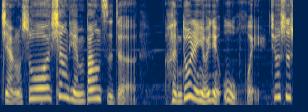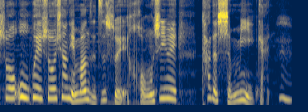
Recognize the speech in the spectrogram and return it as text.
讲说向田邦子的。很多人有一点误会，就是说误会说向田邦子之所以红，是因为他的神秘感，嗯，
